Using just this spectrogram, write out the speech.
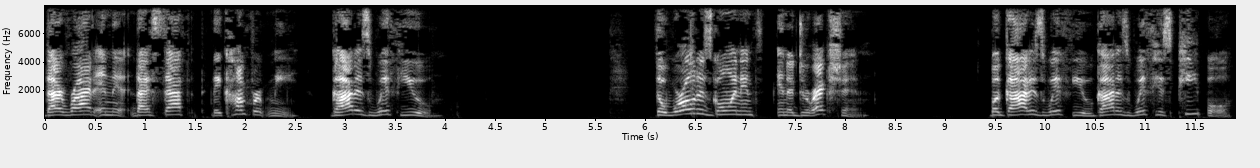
Thy rod and thy staff, they comfort me. God is with you. The world is going in, in a direction, but God is with you. God is with his people.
